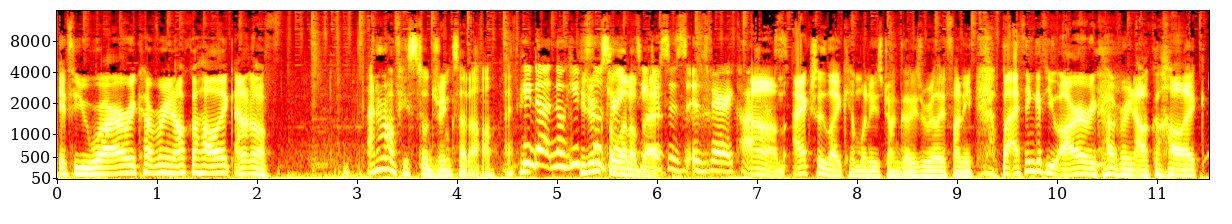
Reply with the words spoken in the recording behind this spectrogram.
if you are a recovering alcoholic, I don't know if. I don't know if he still drinks at all. I think He does. No, he, He still drinks drinks. a little bit. He just is, is very cautious. Um, I actually like him when he's drunk. Though he's really funny. But I think if you are a recovering alcoholic,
